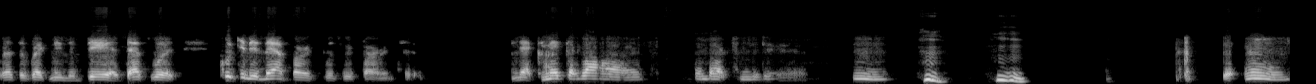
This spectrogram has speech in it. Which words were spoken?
Resurrecting the dead. That's what quickening that verse was referring to. That make alive, come back from the dead. Mm. Hmm. mm.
